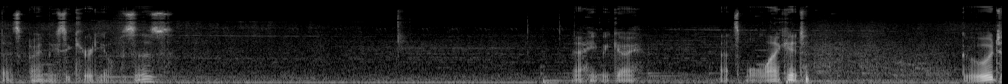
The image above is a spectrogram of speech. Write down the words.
That's only security officers. Here we go. That's more like it. Good.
